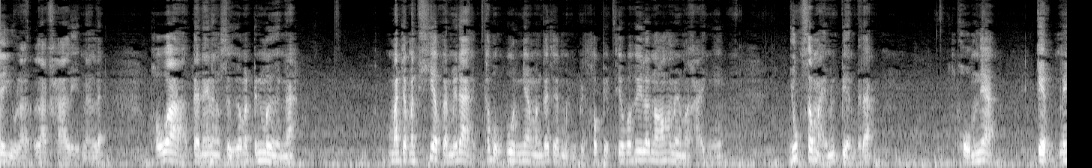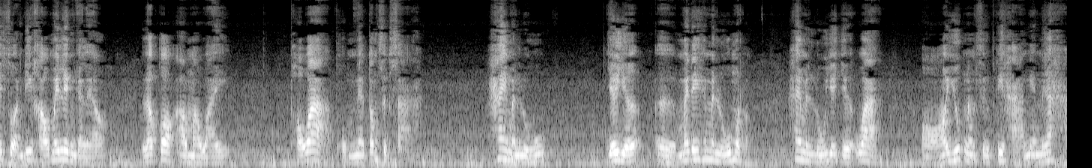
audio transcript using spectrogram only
จะอยู่ราราคาเลทนั้นแหละ เพราะว่าแต่ในหนังสือมันเป็นหมื่นนะมันจะมาเทียบกันไม่ได้ ถ้าผมพูดเงี้ยมันก็จะเหมือนเป็นข้อเปรียบเทียบว่าเฮ้ยแล้วน้องทำไมมาขายอย่างนี้ ยุคสมัยมันเปลี่ยนไปแล้ว ผมเนี่ย เก็บในส่วนที่เขาไม่เล่นกันแล้ว แล้วก็เอามาไว้ เพราะว่าผมเนี่ยต้องศึกษาให้มันรู้ เยอะๆเออ ไม่ได้ให้มันรู้หมดหรอก ให้มันรู้เยอะๆว่า อ๋อยุคหนังสือปฏิหารเนี่ยเนื้อหา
